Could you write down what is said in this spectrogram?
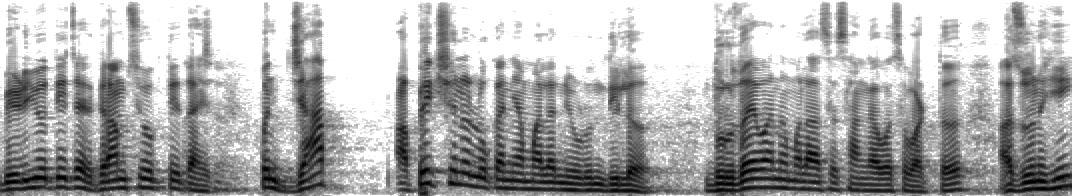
बी डी ओ तेच आहेत. ग्रामसेवक तेच आहेत. पण ज्या अपेक्षेनं लोकांनी आम्हाला निवडून दिलं दुर्दैवानं मला असं सांगावंसं वाटतं. अजूनही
